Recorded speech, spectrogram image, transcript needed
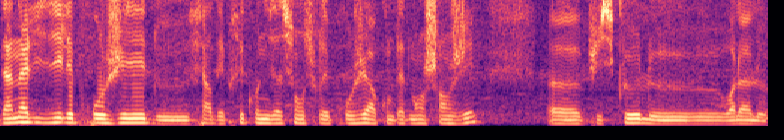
d'analyser les projets, de faire des préconisations sur les projets a complètement changé, euh, puisque le, voilà, le,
